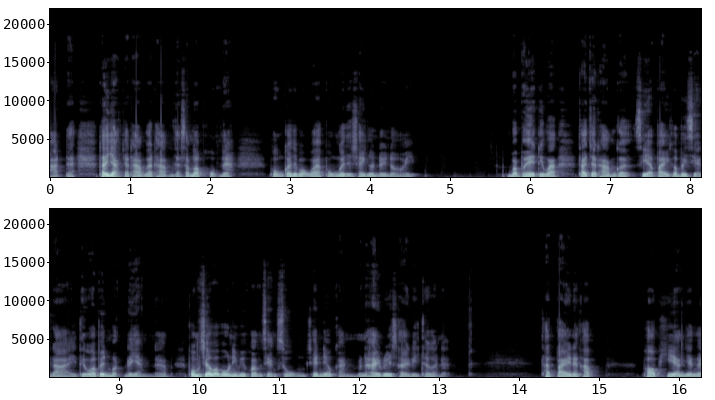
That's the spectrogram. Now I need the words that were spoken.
ขัดนะถ้าอยากจะทำก็ทำแต่สำหรับผมนะผมก็จะบอกว่าผมก็จะใช้เงินน้อยๆ ประเภทที่ว่าถ้าจะทำก็เสียไปก็ไม่เสียดาย ถือว่าเป็นบทเรียนนะครับ ผมเชื่อว่าพวกนี้มีความเสี่ยงสูง เช่นเดียวกันมัน high risk high return นะถัดไปนะครับ พอเพียงยังไง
